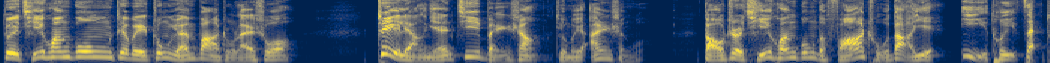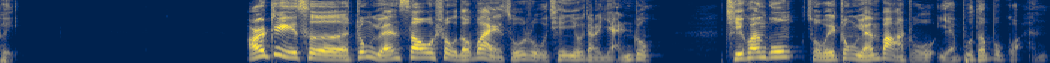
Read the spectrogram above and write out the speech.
对齐桓公这位中原霸主来说，这两年基本上就没安生过，导致齐桓公的伐楚大业一推再推。而这一次中原遭受的外族入侵有点严重，齐桓公作为中原霸主也不得不管。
